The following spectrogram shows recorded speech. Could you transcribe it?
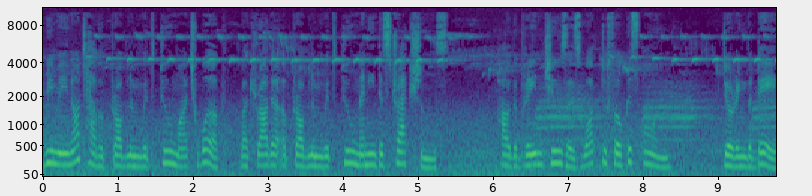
We may not have a problem with too much work, but rather a problem with too many distractions. How the brain chooses what to focus on. During the day,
